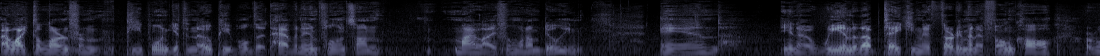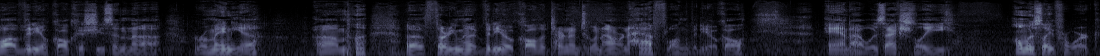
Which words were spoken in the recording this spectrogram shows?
I like to learn from people and get to know people that have an influence on my life and what I'm doing. And you know, we ended up taking a 30 minute phone call or well, a video call because she's in uh, Romania. Um, a 30 minute video call that turned into an hour and a half long video call. And I was actually almost late for work.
